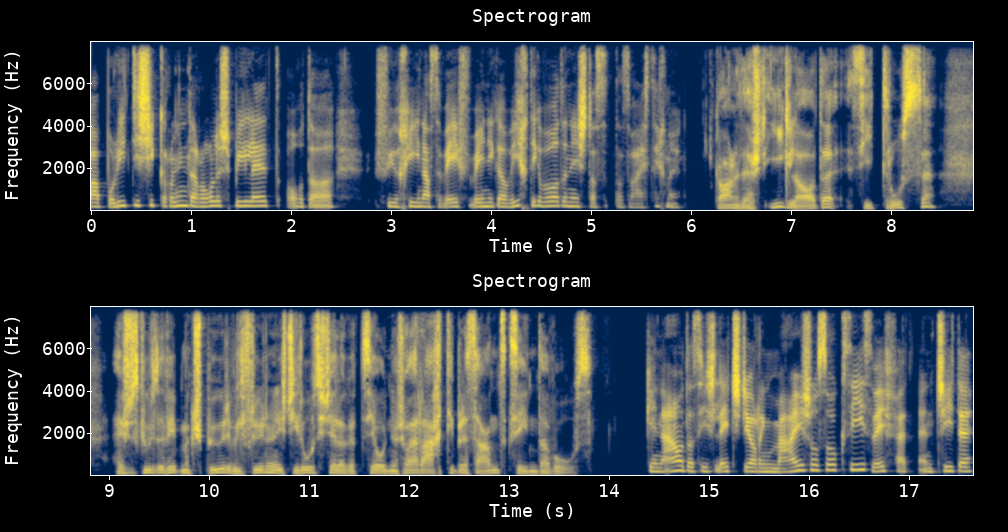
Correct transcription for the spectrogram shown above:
auch politische Gründe eine Rolle spielen oder für Chinas WEF weniger wichtig geworden ist, das, das weiß ich nicht. Gar nicht erst eingeladen, seit die Russen Hast du das Gefühl, das wird man spüren? Weil früher war die russische Delegation ja schon eine rechte Präsenz in Davos. Genau, das ist letztes Jahr im Mai schon so gewesen. Das WEF hat entschieden,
